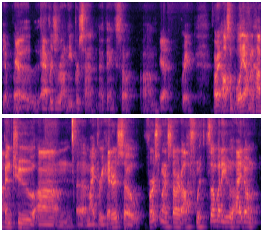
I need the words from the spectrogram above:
Yep. Yeah. Uh, average is around 8%, I think. So, um, yeah. Great. All right. Awesome. Well, yeah, I'm going to hop into um, uh, my three hitters. So, first, we're going to start off with somebody who I don't,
